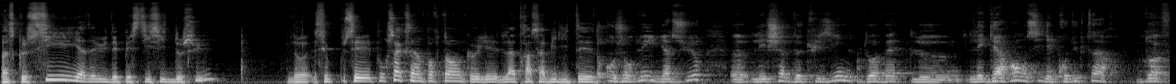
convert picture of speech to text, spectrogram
Parce que s'il y a eu des pesticides dessus, de- c'est c'est pour ça que c'est important qu'il y ait de la traçabilité. Aujourd'hui, bien sûr, euh, les chefs de cuisine doivent être le- les garants aussi des producteurs, doivent,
